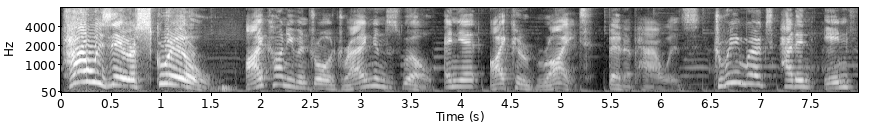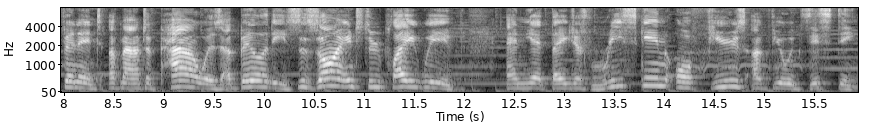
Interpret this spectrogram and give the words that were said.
How is there a Skrill? I can't even draw dragons as well, and yet I could write better powers. DreamWorks had an infinite amount of powers, abilities, designs to play with, and yet they just reskin or fuse a few existing.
